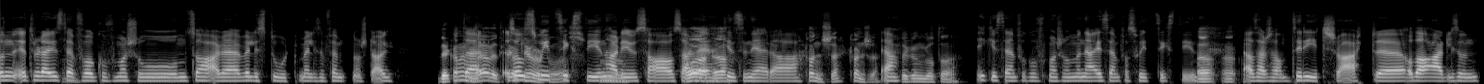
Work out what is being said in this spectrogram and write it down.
Sånn, jeg tror det er i stedet for konfirmasjon, så er det veldig stort med liksom 15-årsdag. Det kan hende. er- Jeg vet ikke. jeg Sånn har ikke Sweet hørt 16 har de i USA, og så er Å, det ja. quinceanera Kanskje. Kanskje. Ja. Det kan godt hende. Ikke istedenfor konfirmasjon, men ja, istedenfor Sweet 16. Ja, ja. Ja, så er det sånn dritsvært, eh, og da er det liksom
